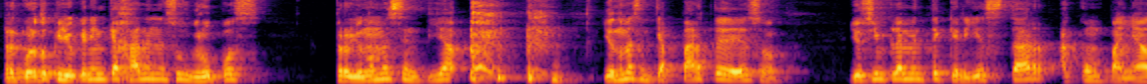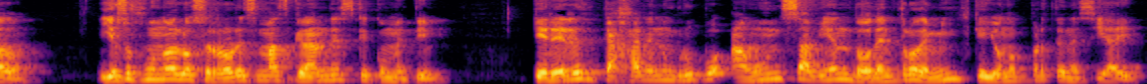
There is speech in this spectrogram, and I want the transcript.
Recuerdo que yo quería encajar en esos grupos, pero yo no me sentía, yo no me sentía parte de eso. Yo simplemente quería estar acompañado. Y eso fue uno de los errores más grandes que cometí. Querer encajar en un grupo aún sabiendo dentro de mí que yo no pertenecía ahí.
